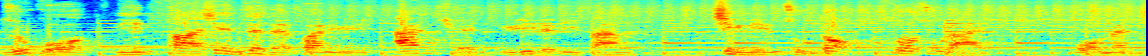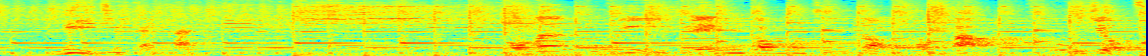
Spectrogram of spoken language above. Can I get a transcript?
如果您发现任何关于安全余力的地方，请您主动说出来，我们立即改善。我们鼓励员工主动通报，无救责。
